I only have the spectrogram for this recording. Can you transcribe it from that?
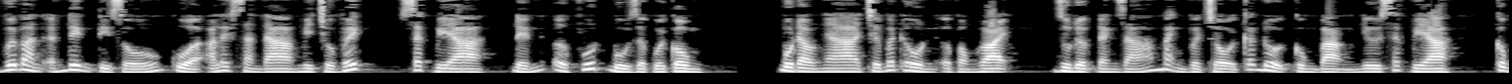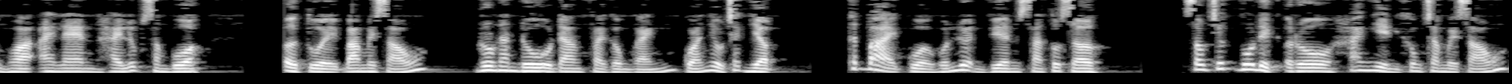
Với bàn ấn định tỷ số của Alexander Mitrovic, Serbia đến ở phút bù giờ cuối cùng. Bồ Đào Nha chơi bất ổn ở vòng loại, dù được đánh giá mạnh vượt trội các đội cùng bảng như Serbia, Cộng hòa Ireland hay Luxembourg. Ở tuổi 36, Ronaldo đang phải gồng gánh quá nhiều trách nhiệm. Thất bại của huấn luyện viên Santos. Sau chức vô địch Euro 2016,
